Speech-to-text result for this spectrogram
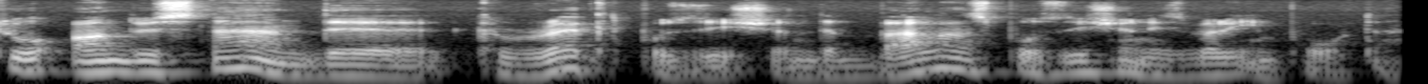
To understand the correct position, the balanced position is very important.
